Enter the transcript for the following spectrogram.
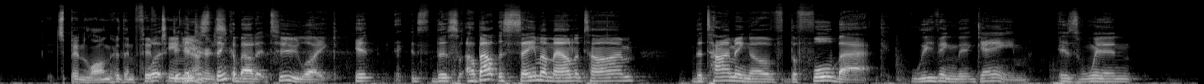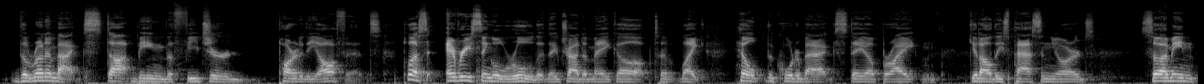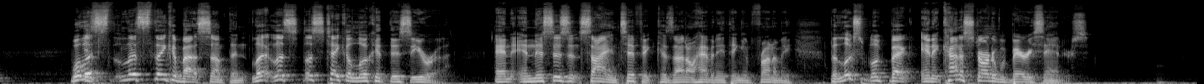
it's been longer than 15 Well, and years. just think about it too. Like it, it's this about the same amount of time. The timing of the fullback leaving the game is when the running back stopped being the featured part of the offense. Plus, every single rule that they've tried to make up to like help the quarterback stay upright and get all these passing yards. So I mean, Well, let's let's think about something. Let, let's let's take a look at this era, and and this isn't scientific because I don't have anything in front of me. But let's look back, and it kind of started with Barry Sanders.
